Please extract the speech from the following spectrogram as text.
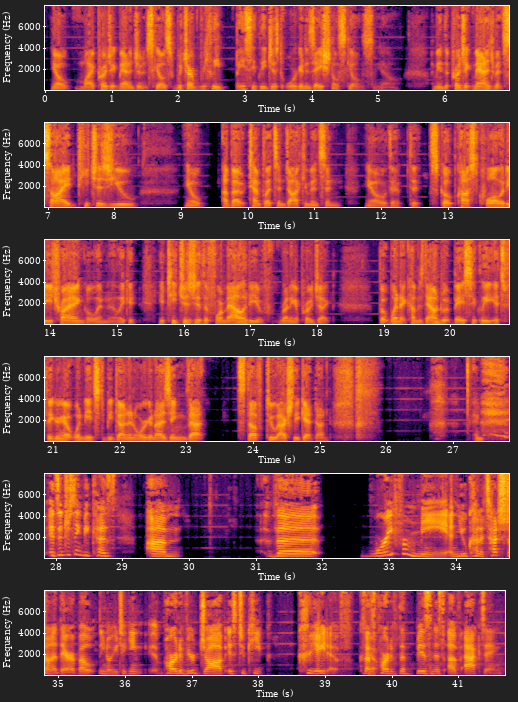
you know, my project management skills, which are really basically just organizational skills. You know, I mean, the project management side teaches you, you know, about templates and documents and you know the the scope cost quality triangle and like it it teaches you the formality of running a project but when it comes down to it, basically it's figuring out what needs to be done and organizing that stuff to actually get done. and it's interesting because um, the worry for me, and you kind of touched on it there about, you know, you taking part of your job is to keep creative because that's yeah. part of the business of acting.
